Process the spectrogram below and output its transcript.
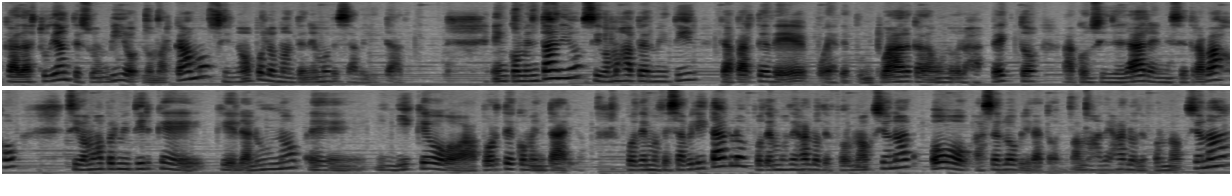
cada estudiante su envío, lo marcamos, si no, pues lo mantenemos deshabilitado. En comentarios, si vamos a permitir que aparte de, pues, de puntuar cada uno de los aspectos a considerar en ese trabajo, si vamos a permitir que, el alumno indique o aporte comentarios. Podemos deshabilitarlo, podemos dejarlo de forma opcional o hacerlo obligatorio. Vamos a dejarlo de forma opcional.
